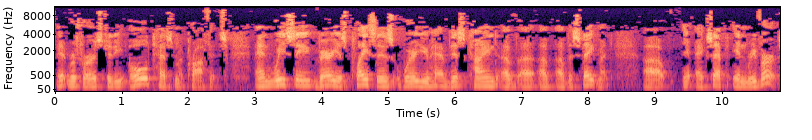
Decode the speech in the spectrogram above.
It refers to the Old Testament prophets. And we see various places where you have this kind of, uh, of, of, a statement, uh, except in reverse.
